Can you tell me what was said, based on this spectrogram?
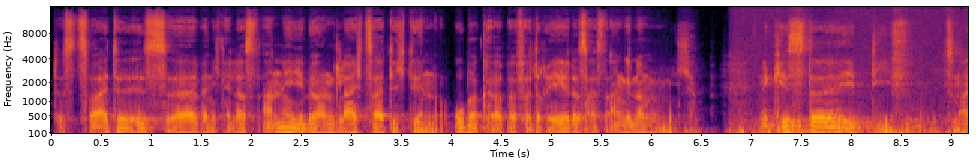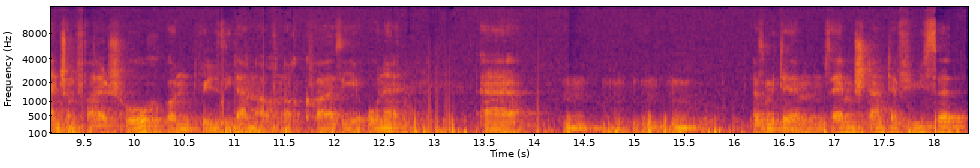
Das zweite ist, äh, wenn ich eine Last anhebe und gleichzeitig den Oberkörper verdrehe, das heißt angenommen, ich habe eine Kiste, heb die zum einen schon falsch hoch und will sie dann auch noch quasi ohne äh, also mit demselben Stand der Füße,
